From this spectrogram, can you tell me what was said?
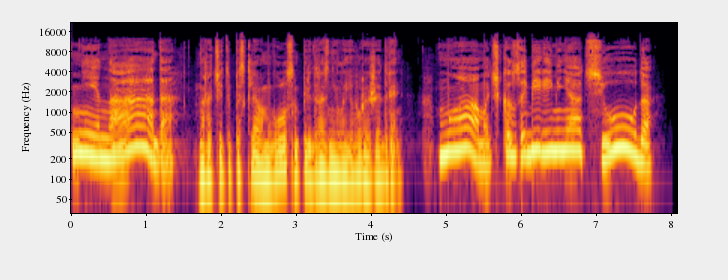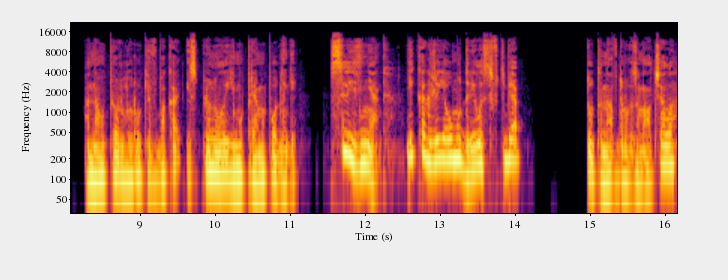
«Не надо!» — нарочито песклявым голосом передразнила его рыжая дрянь. «Мамочка, забери меня отсюда!» Она уперла руки в бока и сплюнула ему прямо под ноги. «Слизняк! И как же я умудрилась в тебя...» Тут она вдруг замолчала,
